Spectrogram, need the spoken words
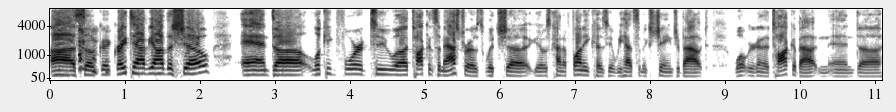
Uh, so great, great to have you on the show, and uh, looking forward to uh, talking some Astros, which uh, you know was kind of funny because you know, we had some exchange about what we were going to talk about, and and uh,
